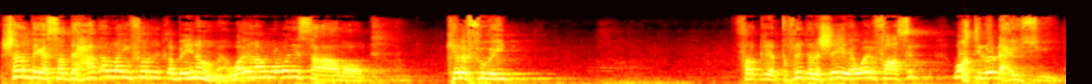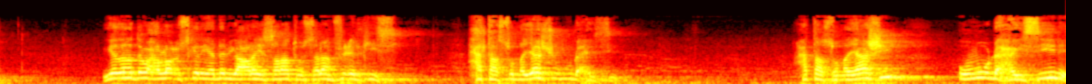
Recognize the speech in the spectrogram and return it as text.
shardiga saddexaad anlaa yufariqa baynahuma waa inaanu labadii salaadood kala fogeyn. Fariga tafriiqa la sheegaya waa in faasil wakti loo dhexaysiiyo iyadana de waxaa loo cuskanayaa nabiga caleyhi salaatu wasalaam ficilkiisii xataa sunayaashii umu dhexaysiin xataa sunayaashii umu dhexaysiine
